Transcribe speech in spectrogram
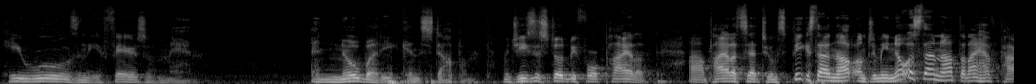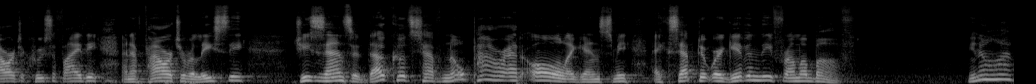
He rules in the affairs of man, and nobody can stop him. When Jesus stood before Pilate, uh, Pilate said to him, Speakest thou not unto me? Knowest thou not that I have power to crucify thee and have power to release thee? Jesus answered, Thou couldst have no power at all against me, except it were given thee from above. You know what?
